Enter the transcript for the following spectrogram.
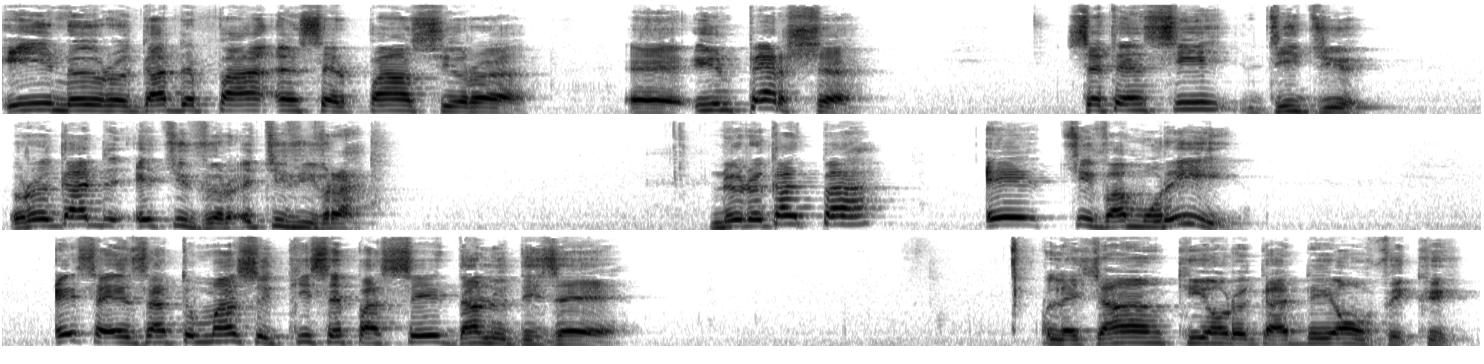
Il ne regarde pas un serpent sur euh, une perche. C'est ainsi, dit Dieu. Regarde et tu, et tu vivras. Ne regarde pas et tu vas mourir. Et c'est exactement ce qui s'est passé dans le désert. Les gens qui ont regardé ont vécu.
